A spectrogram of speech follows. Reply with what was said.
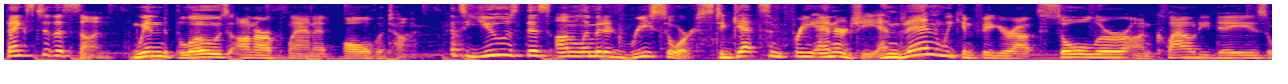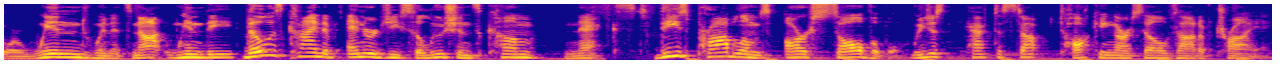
Thanks to the sun, wind blows on our planet all the time. Let's use this unlimited resource to get some free energy, and then we can figure out solar on cloudy days or wind when it's not windy. Those kind of energy solutions come next. These problems are solvable. We just have to stop talking ourselves out of trying.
